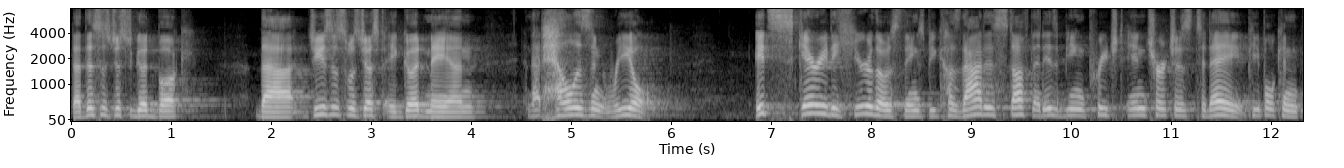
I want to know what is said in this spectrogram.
that this is just a good book, that Jesus was just a good man, and that hell isn't real. It's scary to hear those things because that is stuff that is being preached in churches today. People can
